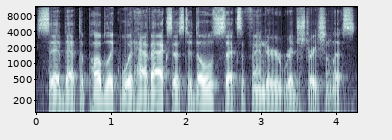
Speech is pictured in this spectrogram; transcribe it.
said that the public would have access to those sex offender registration lists.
